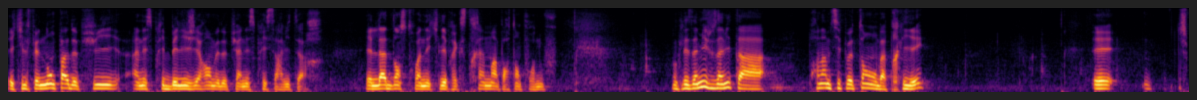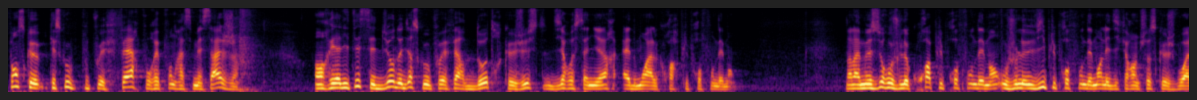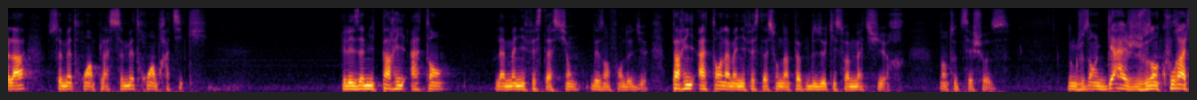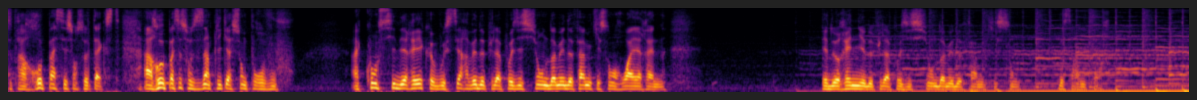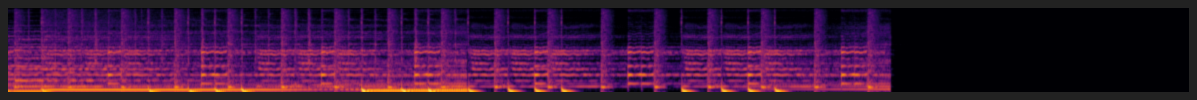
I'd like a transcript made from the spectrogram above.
et qu'il fait non pas depuis un esprit belligérant, mais depuis un esprit serviteur. Et là-dedans se trouve un équilibre extrêmement important pour nous. Donc les amis, je vous invite à prendre un petit peu de temps, on va prier. Et je pense que qu'est-ce que vous pouvez faire pour répondre à ce message? En réalité, c'est dur de dire ce que vous pouvez faire d'autre que juste dire au Seigneur, aide-moi à le croire plus profondément. Dans la mesure où je le crois plus profondément, où je le vis plus profondément, les différentes choses que je vois là se mettront en place, se mettront en pratique. Et les amis, Paris attend la manifestation des enfants de Dieu. Paris attend la manifestation d'un peuple de Dieu qui soit mature dans toutes ces choses. Donc je vous engage, je vous encourage à repasser sur ce texte, à repasser sur ses implications pour vous, à considérer que vous servez depuis la position d'hommes et de femmes qui sont rois et reines, et de régner depuis la position d'hommes et de femmes qui sont des serviteurs.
